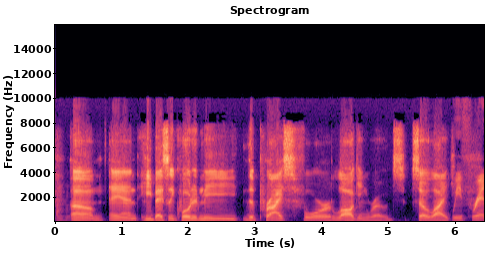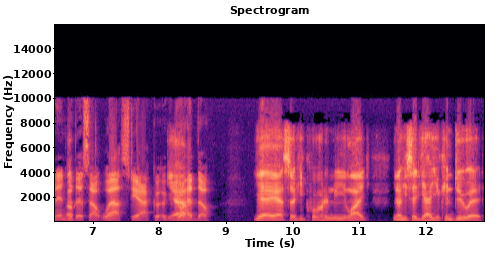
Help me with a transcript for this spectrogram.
Mhm. um, and he basically quoted me the price for logging roads. So, like, We've ran into Uh, this out west. Yeah, go, go ahead though. Yeah, yeah. So he quoted me like, you know, he said, "Yeah, you can do it,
